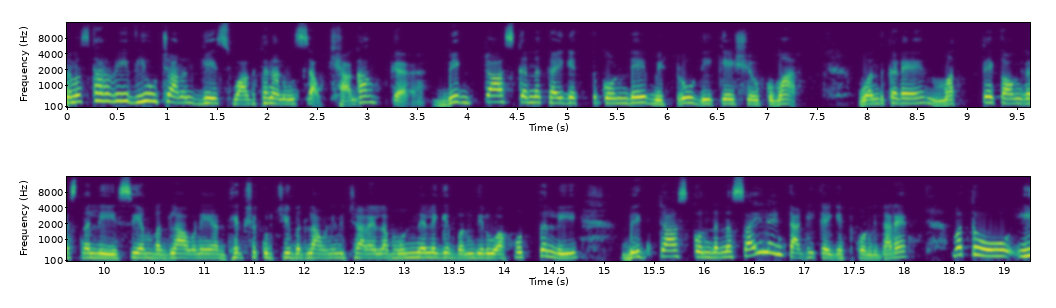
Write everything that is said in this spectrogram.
ನಮಸ್ಕಾರ ರಿವ್ಯೂ ಚಾನಲ್ಗೆ ಸ್ವಾಗತ. ನಾನು ಸೌಖ್ಯ ಗಾಂವ್ಕರ್ ಬಿಗ್ ಟಾಸ್ಕ್ ಅನ್ನು ಕೈಗೆತ್ತಿಕೊಂಡೇ ಬಿಟ್ಟರು ಡಿ ಕೆ ಶಿವಕುಮಾರ್. ಒಂದು ಕಡೆ ಮತ್ತೆ ಕಾಂಗ್ರೆಸ್ನಲ್ಲಿ ಸಿ ಎಂ ಬದಲಾವಣೆ, ಅಧ್ಯಕ್ಷ ಕುರ್ಚಿ ಬದಲಾವಣೆ ವಿಚಾರ ಎಲ್ಲ ಮುನ್ನೆಲೆಗೆ ಬಂದಿರುವ ಹೊತ್ತಲ್ಲಿ ಬಿಗ್ ಟಾಸ್ಕ್ ಒಂದನ್ನು ಸೈಲೆಂಟ್ ಆಗಿ ಕೈಗೆತ್ತಿಕೊಂಡಿದ್ದಾರೆ. ಮತ್ತು ಈ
